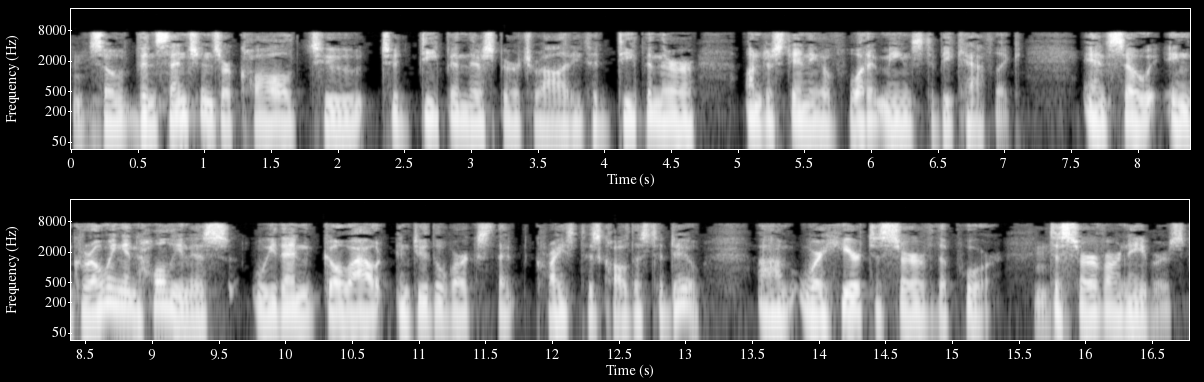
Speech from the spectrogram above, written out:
Mm-hmm. So Vincentians are called to to deepen their spirituality, to deepen their understanding of what it means to be Catholic. And so in growing in holiness, we then go out and do the works that Christ has called us to do. Um, we're here to serve the poor. Mm-hmm. To serve our neighbors,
